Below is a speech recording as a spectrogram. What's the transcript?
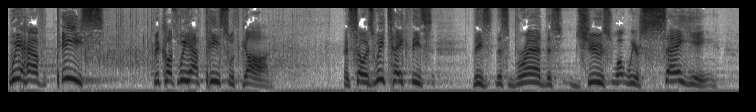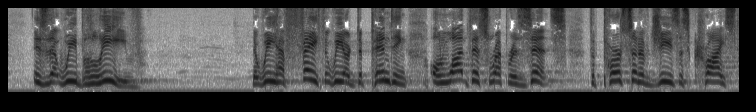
We have peace because we have peace with God. And so as we take these these, this bread, this juice, what we're saying is that we believe that we have faith, that we are depending on what this represents the person of Jesus Christ,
